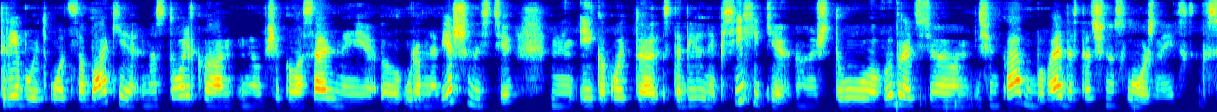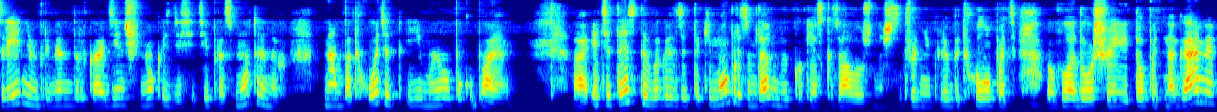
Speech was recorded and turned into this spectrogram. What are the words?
требует от собаки настолько вообще колоссальной э, уравновешенности и какой-то стабильной психики, э, что выбрать э, щенка бывает достаточно сложно. И в среднем примерно только один щенок из десяти просмотренных нам подходит, и мы его покупаем. А, эти тесты выглядят таким образом, да, ну, как я сказала уже, наш сотрудник любит хлопать в ладоши и топать ногами.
